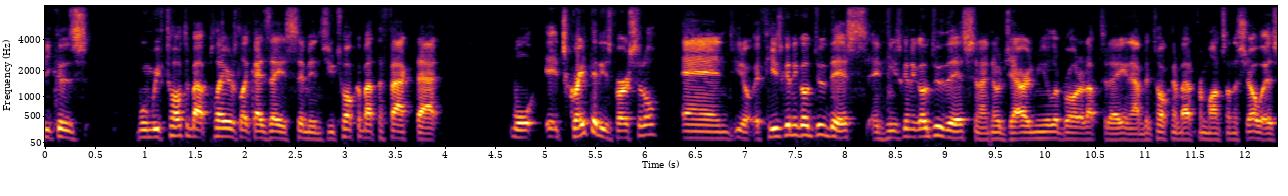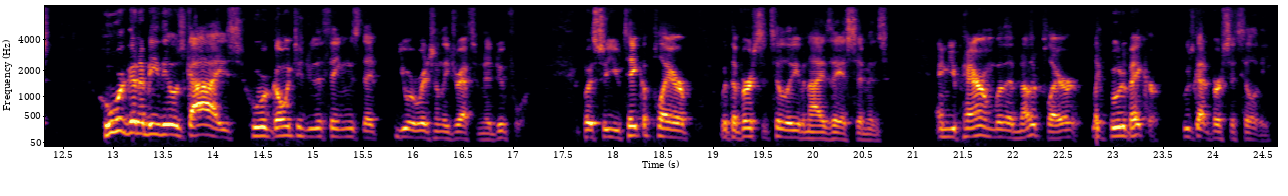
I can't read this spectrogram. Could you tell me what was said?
because when we've talked about players like Isaiah Simmons, you talk about the fact that well, it's great that he's versatile. And you know, if he's going to go do this and he's going to go do this, and I know Jared Mueller brought it up today, and I've been talking about it for months on the show, is who are going to be those guys who are going to do the things that you originally drafted him to do for. But so you take a player with the versatility of an Isaiah Simmons, and you pair him with another player like Budda Baker, who's got versatility.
